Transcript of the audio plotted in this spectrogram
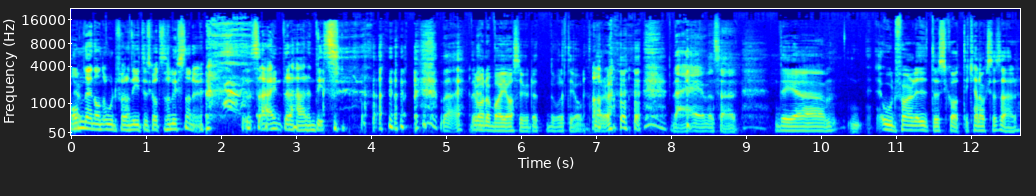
Om det är någon ordförande i IT-utskottet som lyssnar nu, så är inte det här en diss. Nej, det var nog bara jag som gjorde ett dåligt jobb. Nej, men så här. Det är, ordförande i IT-utskott, det kan också så här,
